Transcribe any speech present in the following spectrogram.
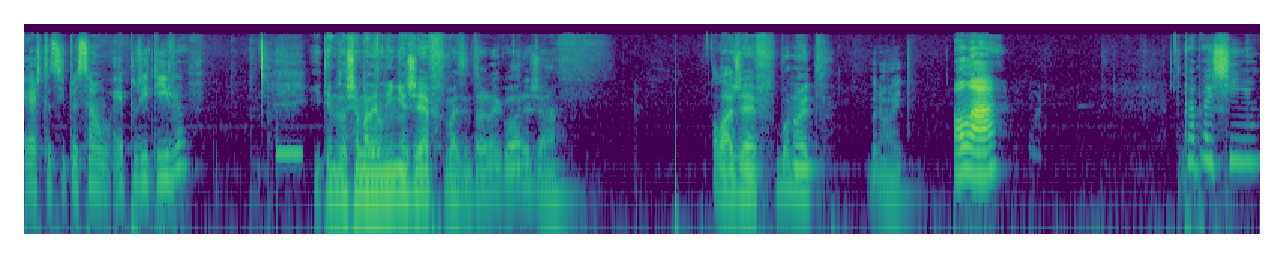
esta situação é positiva. E temos a chamada em linha. Jeff, vais entrar agora já. Olá, Jeff. Boa noite. Boa noite. Olá! Está baixinho.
